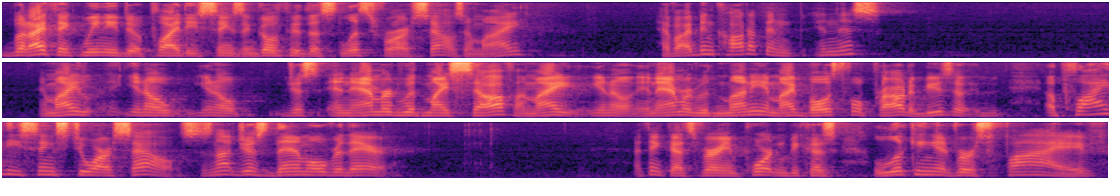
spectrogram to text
But I think we need to apply these things and go through this list for ourselves. Am I? Have I been caught up in, in this? Am I, you know, you know, just enamored with myself? Am I, you know, enamored with money? Am I boastful, proud, abusive? Apply these things to ourselves. It's not just them over there. I think that's very important because looking at verse 5,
